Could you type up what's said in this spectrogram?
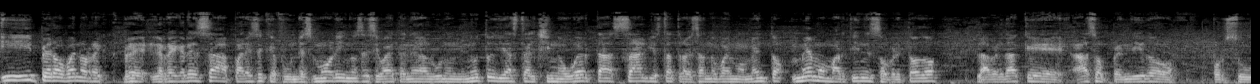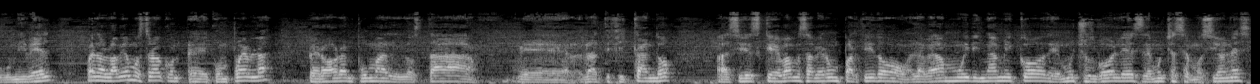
Y, pero bueno, regresa, parece que Funes Mori, no sé si va a tener algunos minutos, ya está el Chino Huerta, Salvio está atravesando un buen momento, Memo Martínez sobre todo, la verdad que ha sorprendido por su nivel. Bueno, lo había mostrado con, eh, con Puebla, pero ahora en Puma lo está eh, ratificando. Así es que vamos a ver un partido, la verdad, muy dinámico, de muchos goles, de muchas emociones,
